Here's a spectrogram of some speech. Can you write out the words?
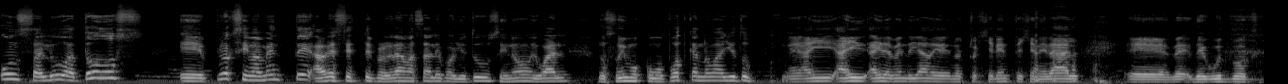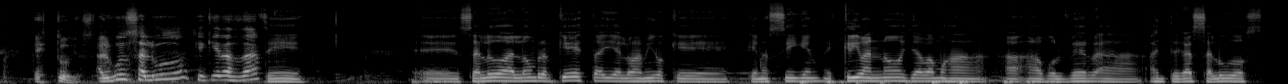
un saludo a todos. Eh, próximamente, a ver si este programa sale por YouTube, si no, igual lo subimos como podcast nomás a YouTube. Eh, ahí, ahí, ahí depende ya de nuestro gerente general eh, de, de Goodbox Estudios. ¿Algún saludo que quieras dar? Sí. Eh, saludo al hombre orquesta y a los amigos que, nos siguen. Escríbanos, ya vamos a, volver a, entregar saludos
